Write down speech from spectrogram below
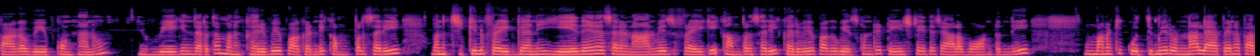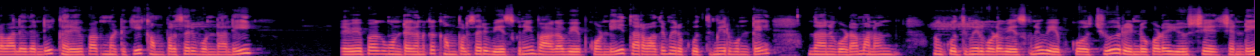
బాగా వేపుకుంటున్నాను. వేగిన తర్వాత మనం కరివేపాకు అండి కంపల్సరీ మన చికెన్ ఫ్రైకి కానీ ఏదైనా సరే నాన్ వెజ్ ఫ్రైకి కంపల్సరీ కరివేపాకు వేసుకుంటే టేస్ట్ అయితే చాలా బాగుంటుంది. మనకి కొత్తిమీర ఉన్నా లేకపోయినా పర్వాలేదండి. కరివేపాకు మట్టుకి కంపల్సరీ ఉండాలి కరివేపాకు ఉంటే కనుక కంపల్సరీ వేసుకుని బాగా వేపుకోండి. తర్వాత మీరు కొత్తిమీర ఉంటే దాన్ని కూడా మనం కొత్తిమీర కూడా వేసుకుని వేపుకోవచ్చు. రెండు కూడా యూస్ చేయొచ్చండి.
